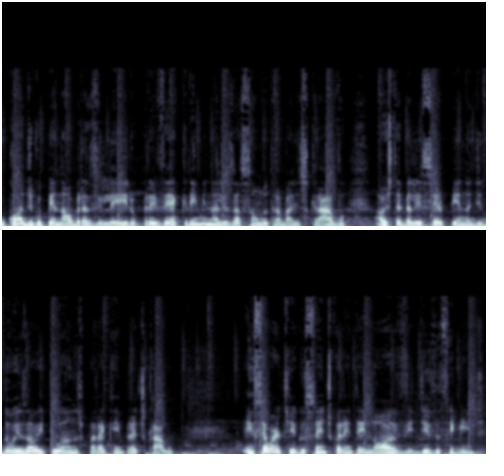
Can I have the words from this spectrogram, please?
O Código Penal brasileiro prevê a criminalização do trabalho escravo ao estabelecer pena de 2 a 8 anos para quem praticá-lo. Em seu artigo 149, diz o seguinte:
